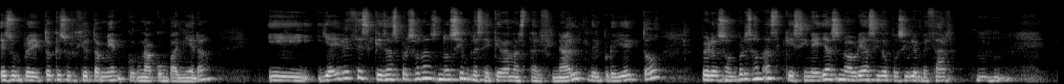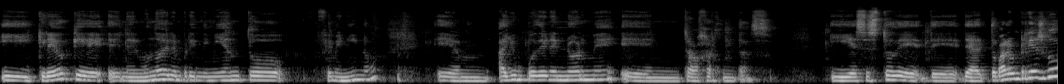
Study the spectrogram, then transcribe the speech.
es un proyecto que surgió también con una compañera. Y, y hay veces que esas personas no siempre se quedan hasta el final del proyecto, pero son personas que sin ellas no habría sido posible empezar. Y creo que en el mundo del emprendimiento femenino em, hay un poder enorme en trabajar juntas. Y es esto de, de- de tomar un riesgo,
